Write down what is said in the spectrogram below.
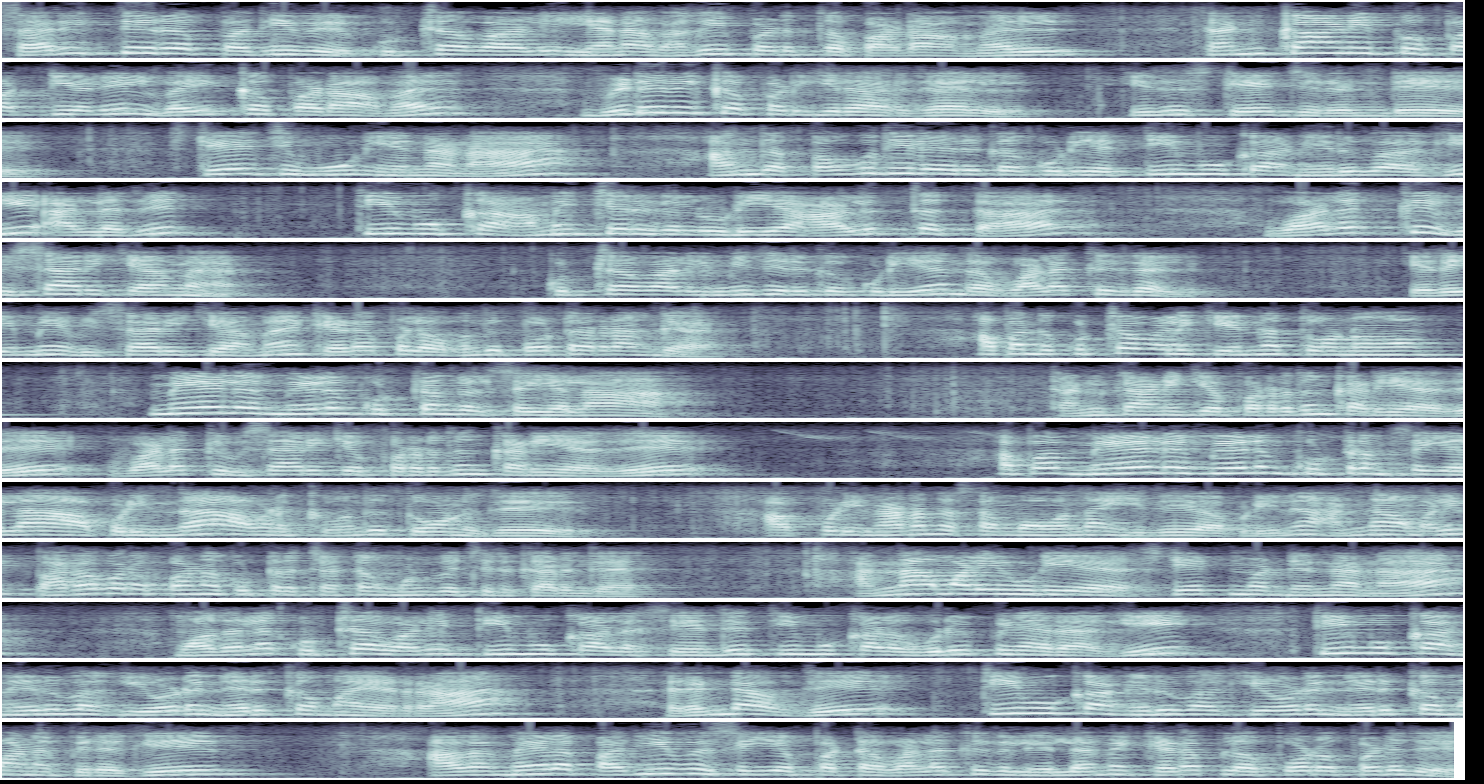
சரித்திர பதிவு குற்றவாளி என வகைப்படுத்தப்படாமல் கண்காணிப்பு பட்டியலில் வைக்கப்படாமல் விடுவிக்கப்படுகிறார்கள். இது ஸ்டேஜ் ரெண்டு. ஸ்டேஜ் மூணு என்னன்னா அந்த பகுதியில் இருக்கக்கூடிய திமுக நிர்வாகி அல்லது திமுக அமைச்சர்களுடைய அழுத்தத்தால் வழக்கு விசாரிக்காம குற்றவாளி மீது இருக்கக்கூடிய அந்த வழக்குகள் எதையுமே விசாரிக்காம கிடப்பில் வந்து போட்டுறாங்க. அப்போ அந்த குற்றவாளிக்கு என்ன தோணும்? மேலும் மேலும் குற்றங்கள் செய்யலாம். கண்காணிக்கப்படுறதும் கிடையாது வழக்கு விசாரிக்கப்படுறதும் கிடையாது. அப்போ மேலும் மேலும் குற்றம் செய்யலாம் அப்படின்னு தான் அவனுக்கு வந்து தோணுது. அப்படி நடந்த சம்பவம் தான் இது அப்படின்னு அண்ணாமலை பரபரப்பான குற்றச்சாட்டம் முன் வச்சிருக்காருங்க. அண்ணாமலையுடைய ஸ்டேட்மெண்ட் என்னன்னா முதல்ல குற்றவாளி திமுகவில் சேர்ந்து திமுக உறுப்பினராகி திமுக நிர்வாகியோட நெருக்கமாயிடுறான். ரெண்டாவது திமுக நிர்வாகியோட நெருக்கமான பிறகு அவன் மேலே பதிவு செய்யப்பட்ட வழக்குகள் எல்லாமே கிடப்பில் போடப்படுது.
